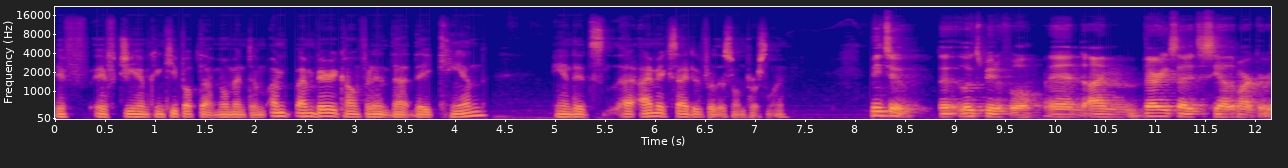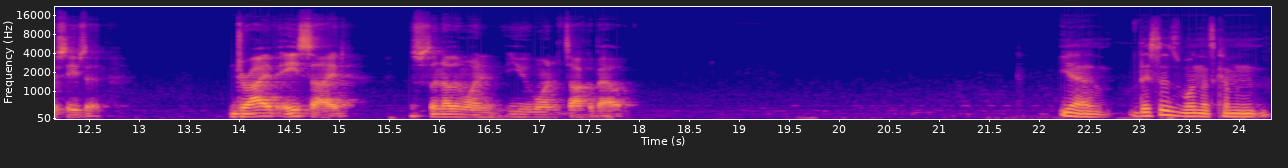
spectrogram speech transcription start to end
if if GM can keep up that momentum. I'm I'm very confident that they can, and it's I'm excited for this one personally. Me too. It looks beautiful, and I'm very excited to see how the market receives it. Drive A side this is another one you want to talk about. Yeah, this is one that's coming.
